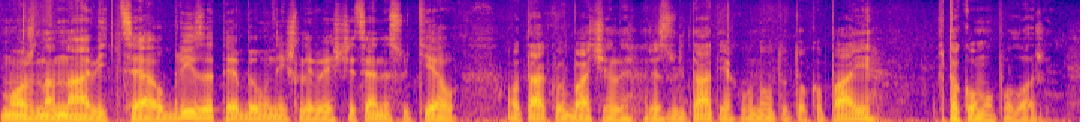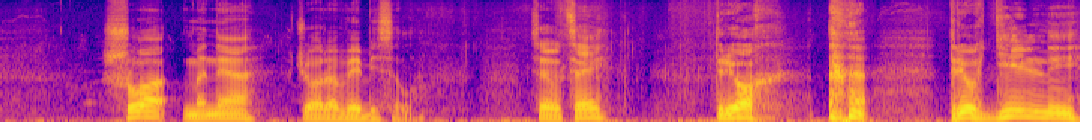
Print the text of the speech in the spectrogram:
можна навіть це обрізати, аби вони йшли вище. Це не суттєво. Отак ви бачили результат, як воно тут окопає в такому положенні. Що мене вчора вибісило? Це оцей трьох, трьохдільний,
